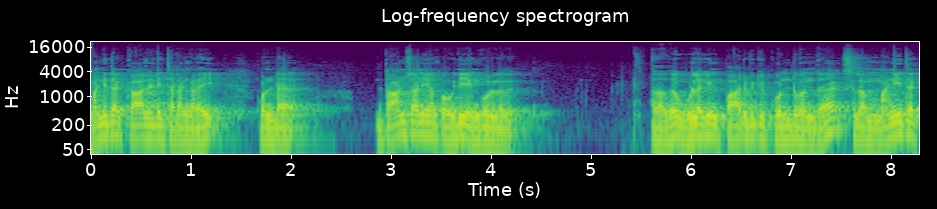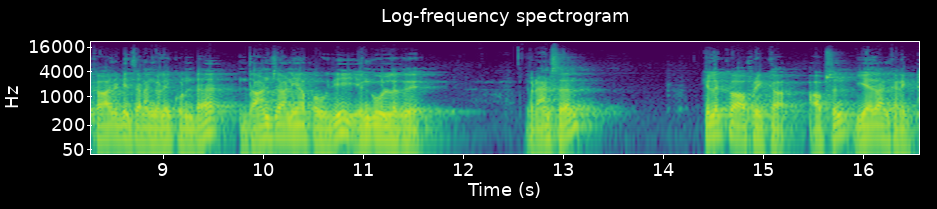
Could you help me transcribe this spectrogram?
மனித காலடி தடங்களை கொண்ட தான்சானியா பகுதி எங்கு உள்ளது? அதாவது உலகின் பார்வைக்கு கொண்டு வந்த சில மனித காலடி தடங்களை கொண்ட தான்சானியா பகுதி எங்கு உள்ளது? ஆன்சர் கிழக்கு ஆப்பிரிக்கா. ஆப்ஷன் ஏ தான் கரெக்ட்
